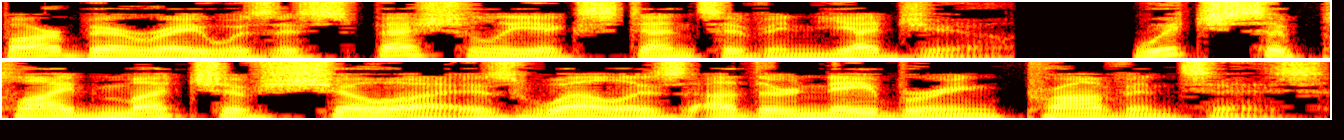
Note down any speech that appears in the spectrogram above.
berbere was especially extensive in Yeju, which supplied much of Shoa as well as other neighboring provinces.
